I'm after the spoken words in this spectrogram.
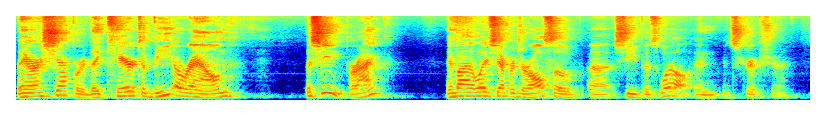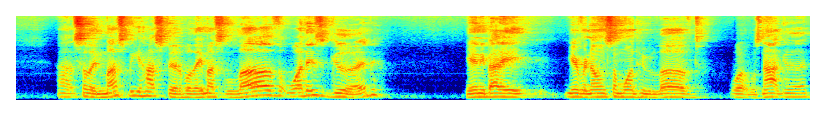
They are a shepherd. They care to be around the sheep, right? And by the way, shepherds are also uh, sheep as well in, in Scripture. Uh, so they must be hospitable. They must love what is good. Anybody, you ever known someone who loved what was not good?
